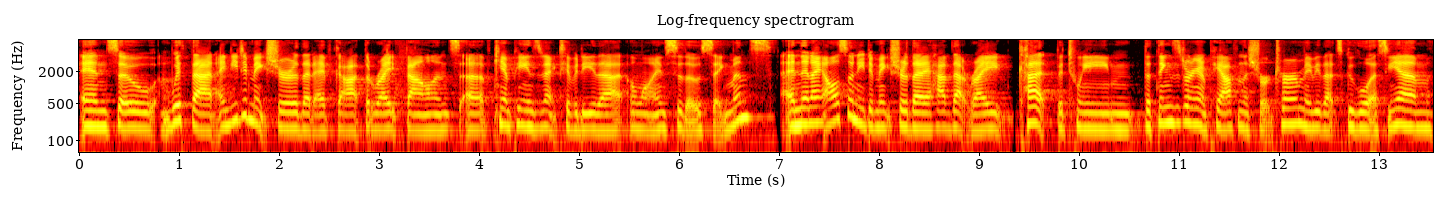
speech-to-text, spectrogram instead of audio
And so with that, I need to make sure that I've got the right balance of campaigns and activity that aligns to those segments. And then I also need to make sure that I have that right cut between the things that are going to pay off in the short term. Maybe that's Google SEM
